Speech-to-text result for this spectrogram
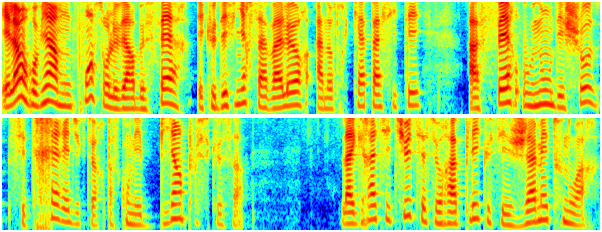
Et là, on revient à mon point sur le verbe faire et que définir sa valeur à notre capacité à faire ou non des choses, c'est très réducteur parce qu'on est bien plus que ça. La gratitude, c'est se rappeler que c'est jamais tout noir.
